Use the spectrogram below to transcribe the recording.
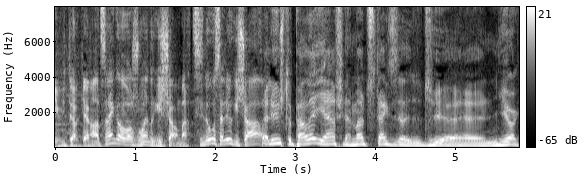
Il est 8h45, on va rejoindre Richard Martineau. Salut Richard. Salut, je te parlais hier finalement du texte du euh, New York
